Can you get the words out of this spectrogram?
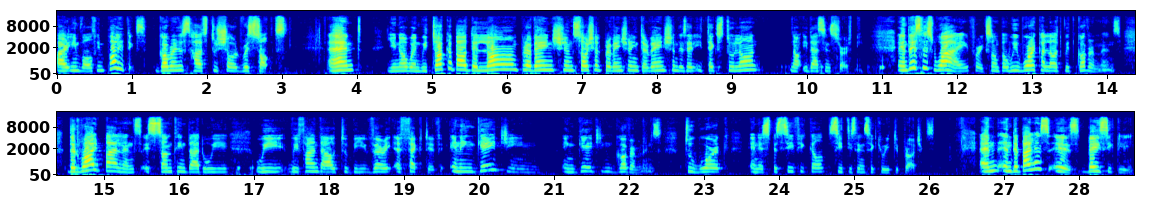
are involved in politics. Governments have to show results. And you know, when we talk about the long prevention, social prevention intervention, they say it takes too long. No, it doesn't serve me. And this is why, for example, we work a lot with governments. The right balance is something that we, we, we find out to be very effective in engaging, engaging governments to work in a specific citizen security projects. And, and the balance is basically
